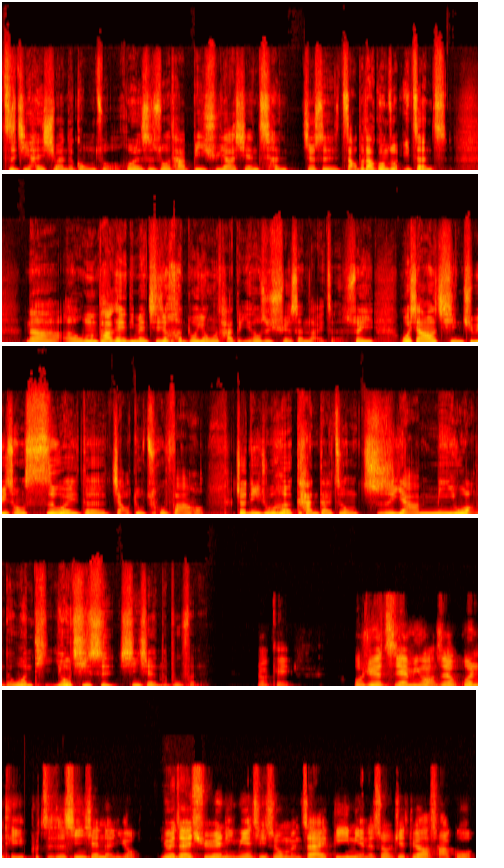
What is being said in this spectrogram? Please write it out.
自己很喜欢的工作，或者是说他必须要先成，就是找不到工作一阵子。那呃，我们 p a r k e t 里面其实很多用户，他也都是学生来着，所以我想要请 G B 从思维的角度出发哈，就你如何看待这种职涯迷惘的问题，尤其是新鲜人的部分？OK，我觉得职涯迷惘这个问题不只是新鲜人有，因为在学院里面，其实我们在第一年的时候就调查过，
